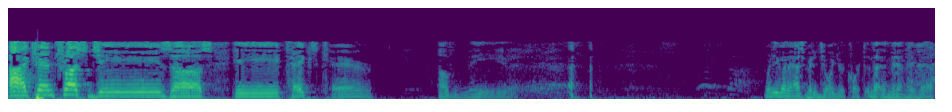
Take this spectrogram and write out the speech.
I can trust Jesus. He takes care of me. when are you going to ask me to join your court? Amen. Amen.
